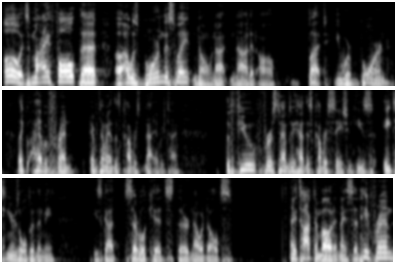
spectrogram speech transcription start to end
Oh, it's my fault that uh, I was born this way. No, not not at all but you were born. Like I have a friend. Every time I have this conversation, not every time, the few first times we had this conversation, he's 18 years older than me. He's got several kids that are now adults. And I talked about it, and I said, "Hey, friend,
